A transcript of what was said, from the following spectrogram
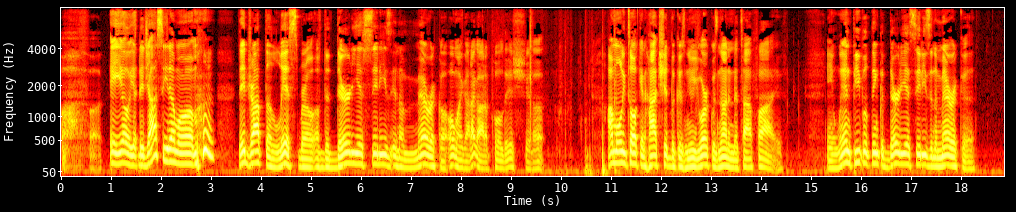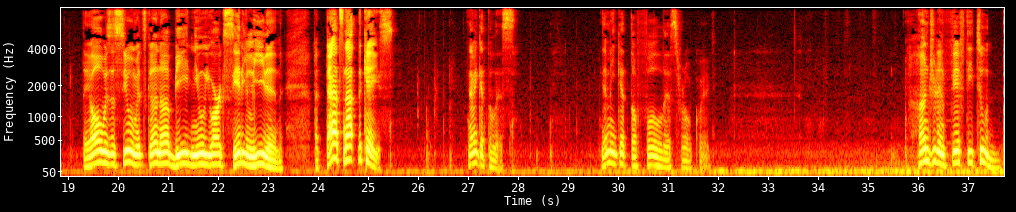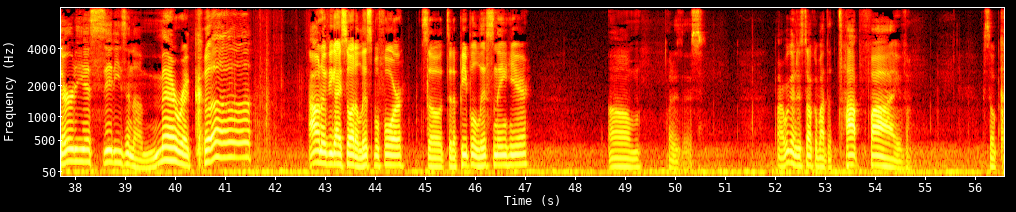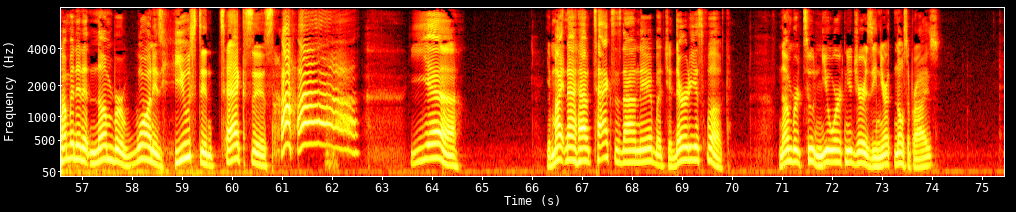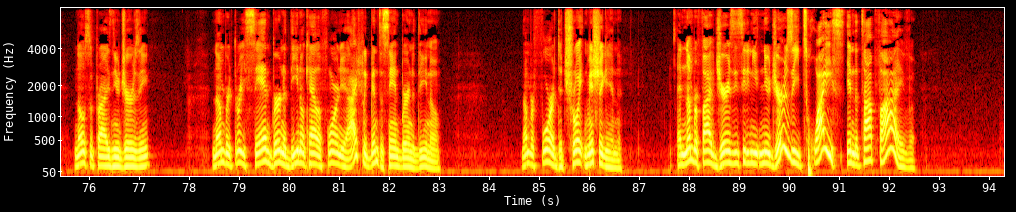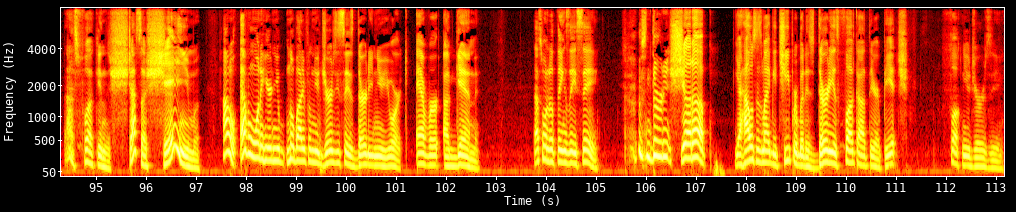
Oh fuck. Hey yo, did y'all see them? Um, they dropped the list, bro, of the dirtiest cities in America. Oh my god, I gotta pull this shit up. I'm only talking hot shit because New York was not in the top five. And when people think of dirtiest cities in America, they always assume it's gonna be New York City leading. But that's not the case. Let me get the list. Let me get the full list real quick. 152 dirtiest cities in America. I don't know if you guys saw the list before. So to the people listening here, um what is this? Alright, we're gonna just talk about the top five. So coming in at number one is Houston, Texas. Ha ha! Yeah. You might not have taxes down there, but you're dirty as fuck. Number two, Newark, New Jersey. No surprise. No surprise, New Jersey. Number three, San Bernardino, California. I actually been to San Bernardino. Number four, Detroit, Michigan. And number five, Jersey City, New Jersey, twice in the top five. That's fucking. Sh- that's a shame. I don't ever want to hear new- nobody from New Jersey says dirty New York ever again. That's one of the things they say. It's dirty. Shut up. Your houses might be cheaper, but it's dirty as fuck out there, bitch. Fuck New Jersey.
